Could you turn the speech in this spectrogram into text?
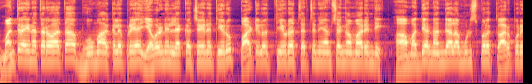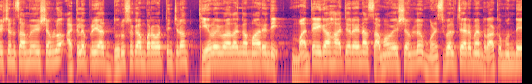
మంత్రి అయిన తర్వాత భూమా అఖిలప్రియ ఎవరిని లెక్క చేయని తీరు పార్టీలో తీవ్ర చర్చనీయాంశంగా మారింది. ఆ మధ్య నంద్యాల మున్సిపల్ కార్పొరేషన్ సమావేశంలో అఖిలప్రియ దురుసుగా ప్రవర్తించడం తీవ్ర వివాదంగా మారింది. మంత్రిగా హాజరైన సమావేశంలో మున్సిపల్ చైర్మన్ రాకముందే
